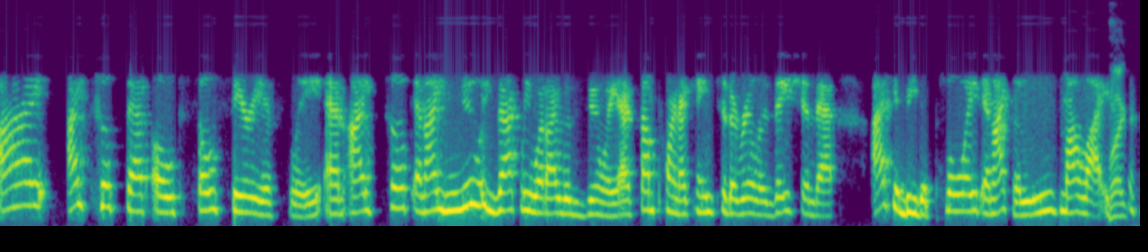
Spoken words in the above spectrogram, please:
I I took that oath so seriously, and I took and I knew exactly what I was doing. At some point, I came to the realization that I could be deployed and I could lose my life.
